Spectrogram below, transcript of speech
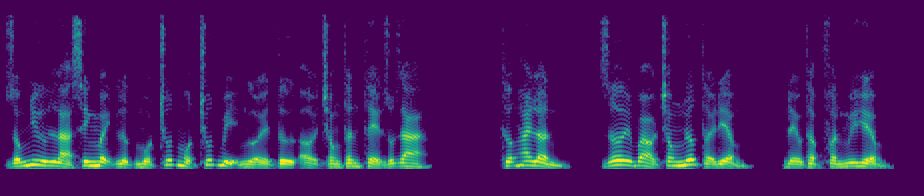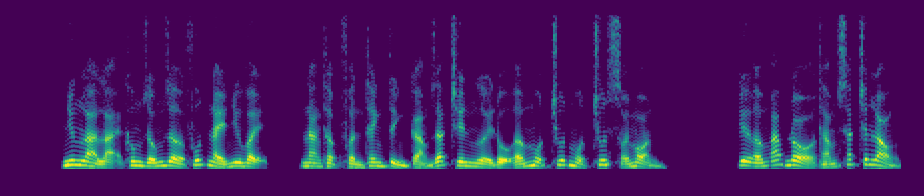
giống như là sinh mệnh lực một chút một chút bị người từ ở trong thân thể rút ra. Thượng hai lần, rơi vào trong nước thời điểm, đều thập phần nguy hiểm. Nhưng là lại không giống giờ phút này như vậy, nàng thập phần thanh tỉnh cảm giác trên người độ ấm một chút một chút sói mòn. kia ấm áp đỏ thám sắc chất lỏng,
